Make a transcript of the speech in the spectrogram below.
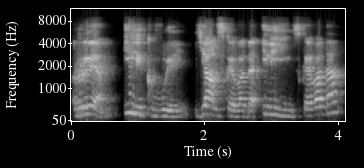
рен или квей янская вода или инская вода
